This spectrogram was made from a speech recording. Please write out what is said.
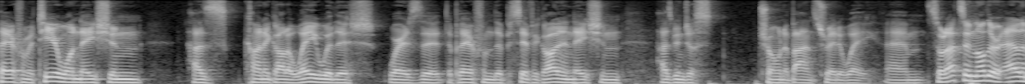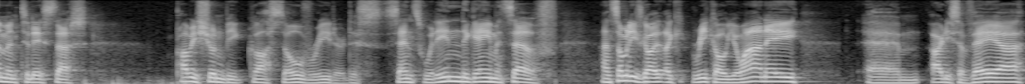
player from a tier one nation has kind of got away with it, whereas the, the player from the Pacific Island nation has been just thrown a ban straight away. Um, so that's another element to this that probably shouldn't be glossed over either. This sense within the game itself. And some of these guys like Rieko Ioane, um, Ardie Savea,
